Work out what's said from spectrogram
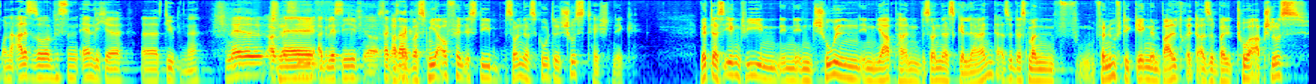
und alles so ein bisschen ähnliche äh, Typen, ne? Schnell, aggressiv. Schnell, aggressiv, zack, Aber zack. was mir auffällt, ist die besonders gute Schusstechnik. Wird das irgendwie in, in, in Schulen in Japan besonders gelernt? Also, dass man vernünftig gegen den Ball tritt? Also bei Torabschluss,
